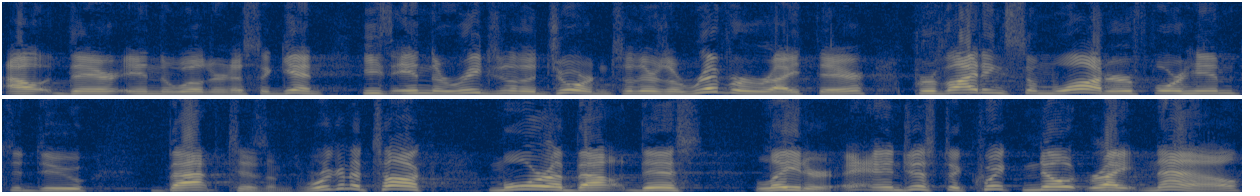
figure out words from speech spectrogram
out there in the wilderness. Again, he's in the region of the Jordan. So there's a river right there providing some water for him to do baptisms. We're going to talk more about this later. And just a quick note right now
